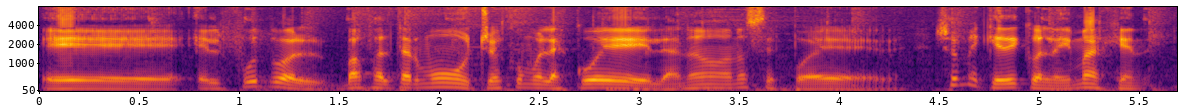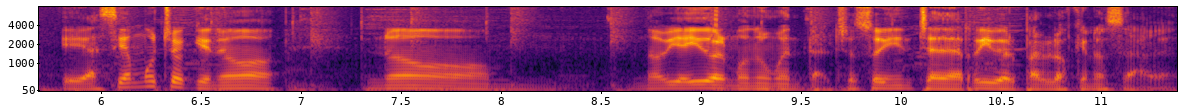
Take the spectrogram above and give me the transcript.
Eh, el fútbol va a faltar mucho, es como la escuela, no, no se puede. Yo me quedé con la imagen, hacía mucho que no, no, no había ido al Monumental, yo soy hincha de River para los que no saben.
